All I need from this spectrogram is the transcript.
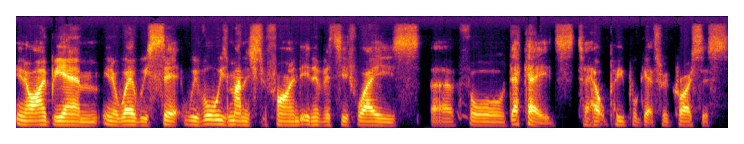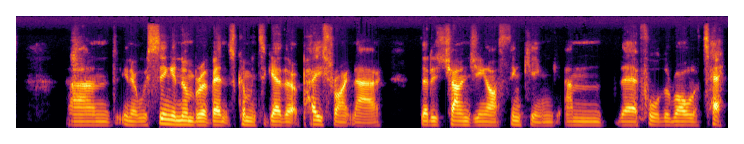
you know, IBM, you know, where we sit, we've always managed to find innovative ways uh, for decades to help people get through crisis. And, you know, we're seeing a number of events coming together at pace right now that is challenging our thinking and therefore the role of tech.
